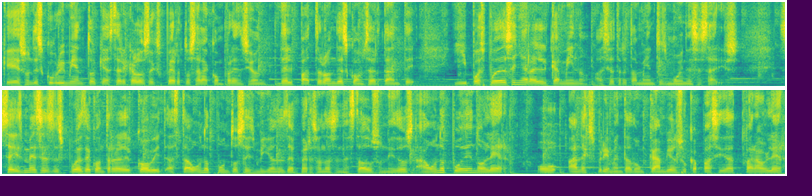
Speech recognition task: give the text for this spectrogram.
que es un descubrimiento que acerca a los expertos a la comprensión del patrón desconcertante y pues puede señalar el camino hacia tratamientos muy necesarios. Seis meses después de contraer el COVID, hasta 1.6 millones de personas en Estados Unidos aún no pueden oler o han experimentado un cambio en su capacidad para oler,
